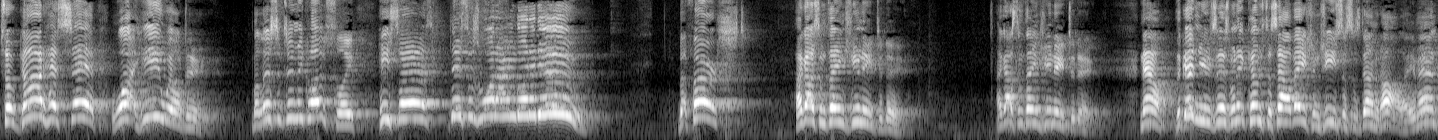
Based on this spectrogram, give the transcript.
So God has said what He will do. But listen to me closely. He says, This is what I'm going to do. But first, I got some things you need to do. I got some things you need to do. Now, the good news is when it comes to salvation, Jesus has done it all. Amen?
